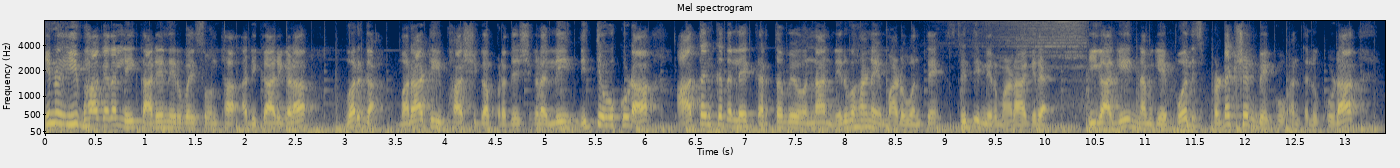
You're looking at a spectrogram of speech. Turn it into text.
ಇನ್ನು ಈ ಭಾಗದಲ್ಲಿ ಕಾರ್ಯನಿರ್ವಹಿಸುವಂತಹ ಅಧಿಕಾರಿಗಳ ವರ್ಗ ಮರಾಠಿ ಭಾಷಿಕ ಪ್ರದೇಶಗಳಲ್ಲಿ ನಿತ್ಯವೂ ಕೂಡ ಆತಂಕದಲ್ಲೇ ಕರ್ತವ್ಯವನ್ನ ನಿರ್ವಹಣೆ ಮಾಡುವಂತೆ ಸ್ಥಿತಿ ನಿರ್ಮಾಣ ಆಗಿದೆ. ಹೀಗಾಗಿ ನಮಗೆ ಪೊಲೀಸ್ ಪ್ರೊಟೆಕ್ಷನ್ ಬೇಕು ಅಂತಲೂ ಕೂಡ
